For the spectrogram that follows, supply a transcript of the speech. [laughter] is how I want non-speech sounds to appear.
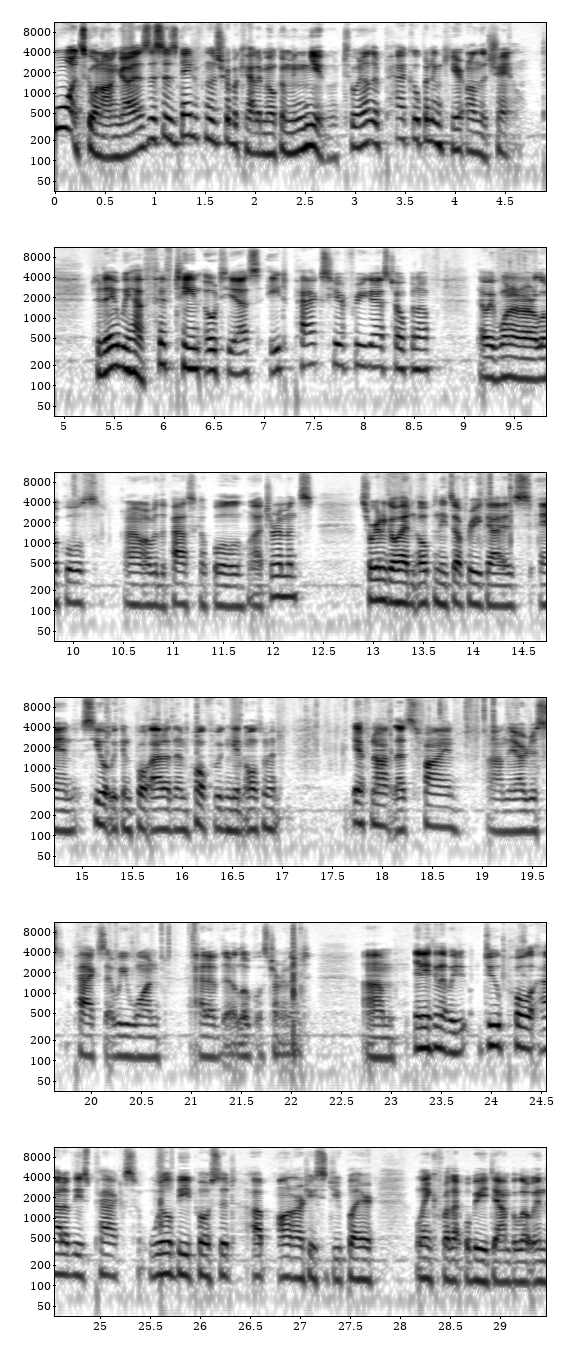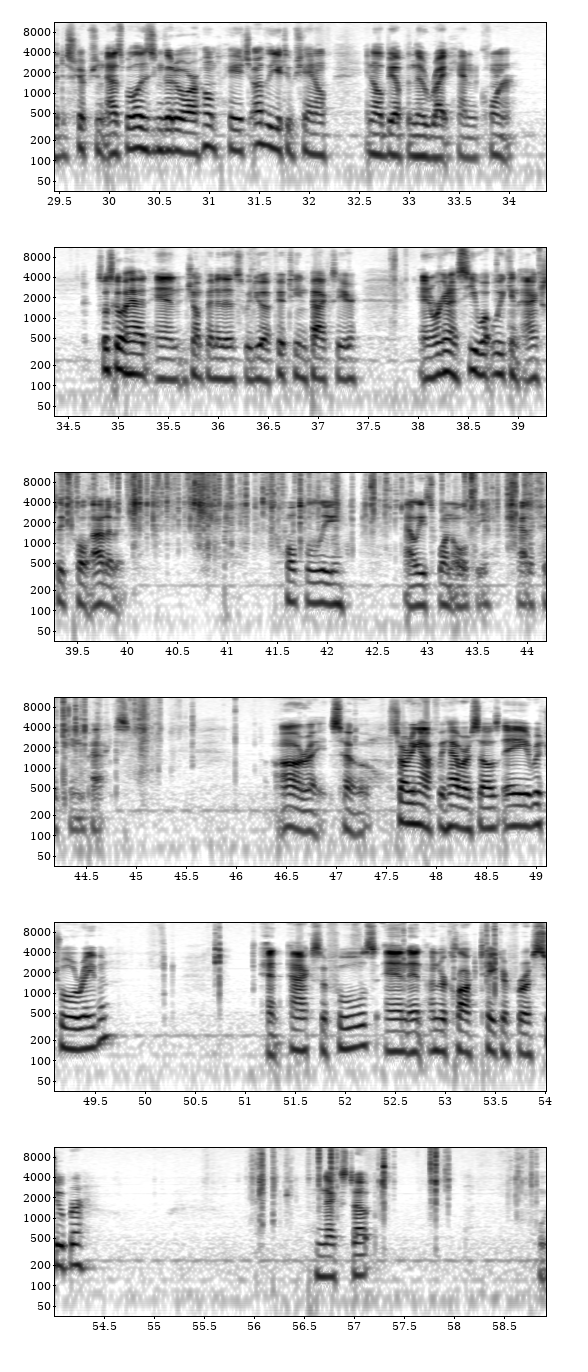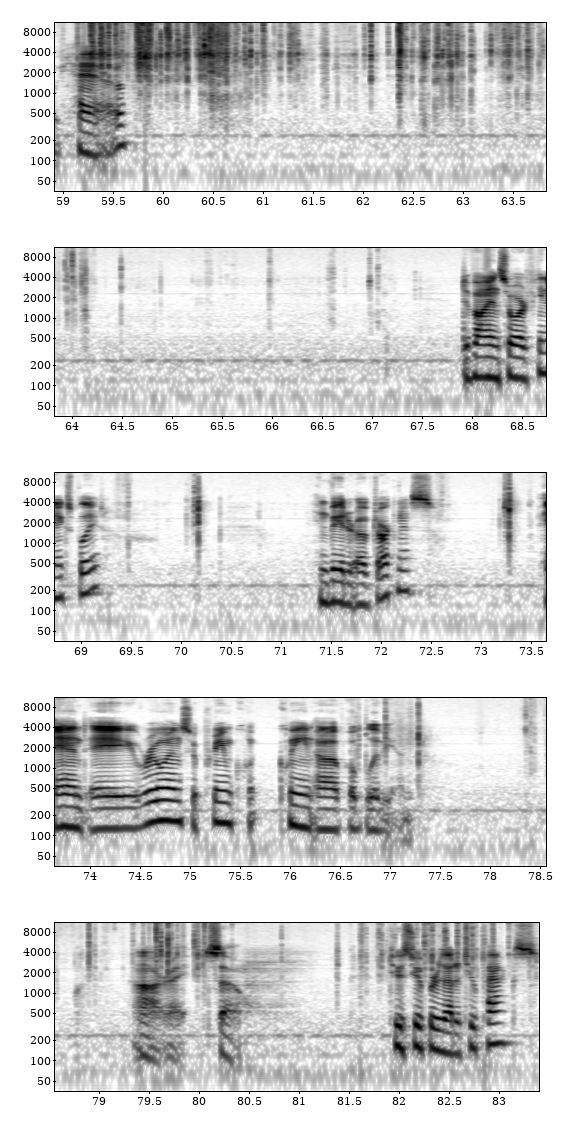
What's going on guys? This is Nathan from the Scrub Academy welcoming you to another pack opening here on the channel. Today we have 15 OTS 8 packs here for you guys to open up that we've won at our locals uh, over the past couple uh, tournaments. So we're going to go ahead and open these up for you guys and see what we can pull out of them. Hopefully we can get an ultimate. If not, that's fine. Um, they are just packs that we won out of the locals tournament. Um, anything that we do pull out of these packs will be posted up on our TCG player. Link for that will be down below in the description, as well as you can go to our homepage of the YouTube channel, and it'll be up in the right-hand corner. So let's go ahead and jump into this. We do have 15 packs here, and we're gonna see what we can actually pull out of it. Hopefully, at least one ulti out of 15 packs. All right, so starting off, we have ourselves a Ritual Raven, an Axe of Fools, and an Underclock Taker for a super. Next up, we have Divine Sword Phoenix Blade, Invader of Darkness, and a Ruin Supreme Qu Queen of Oblivion. Alright, so Two supers out of two packs.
